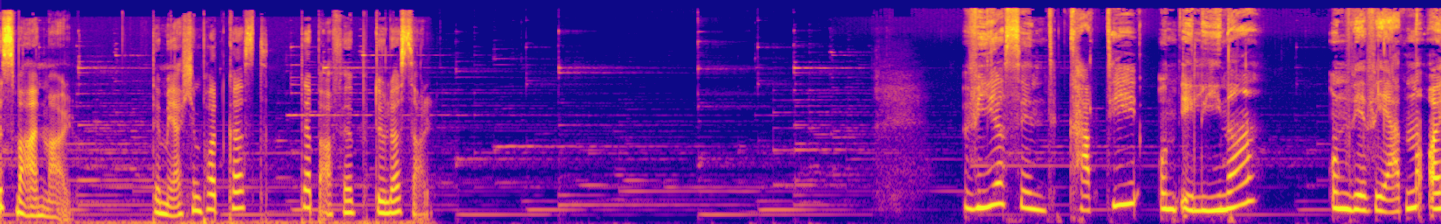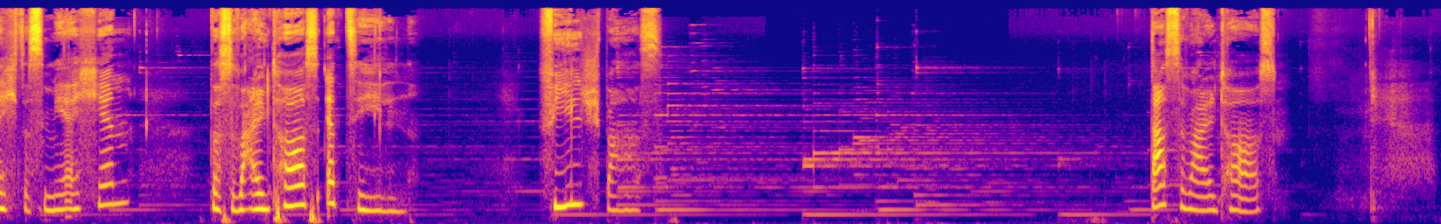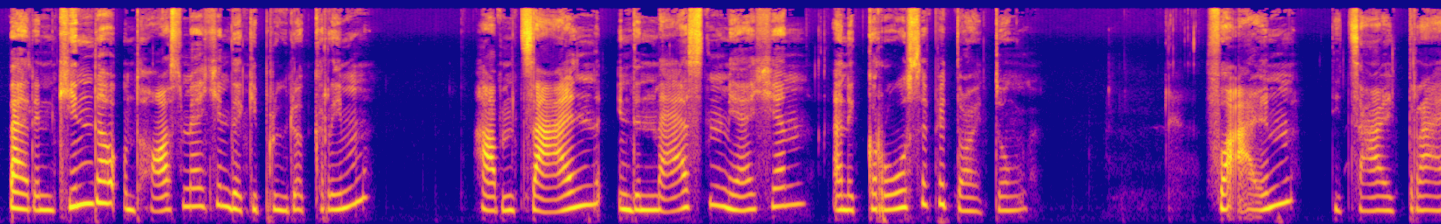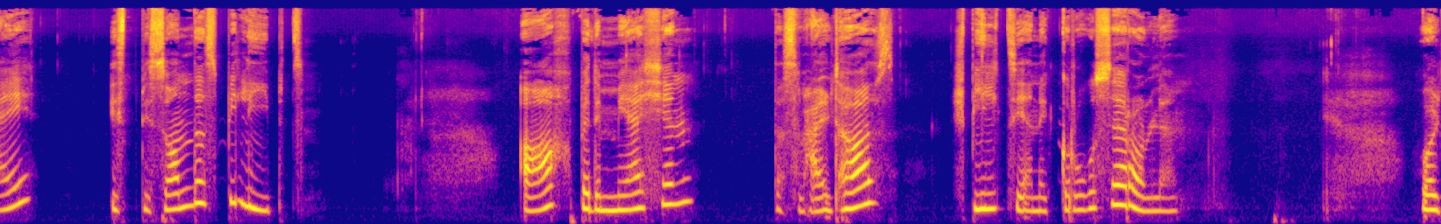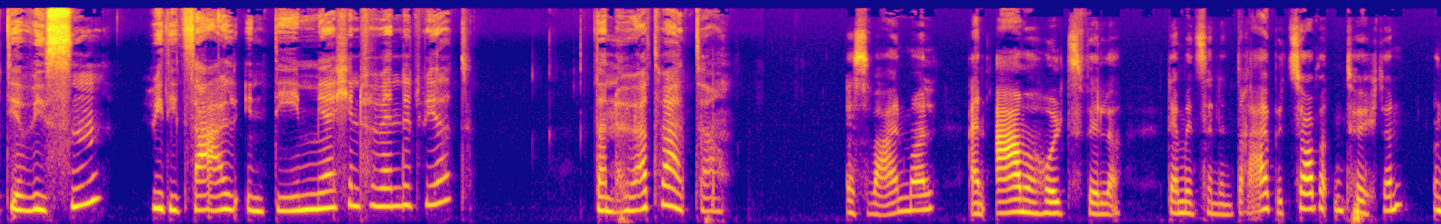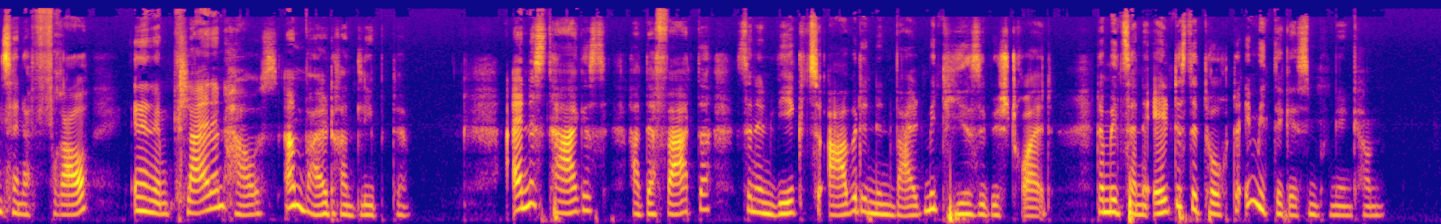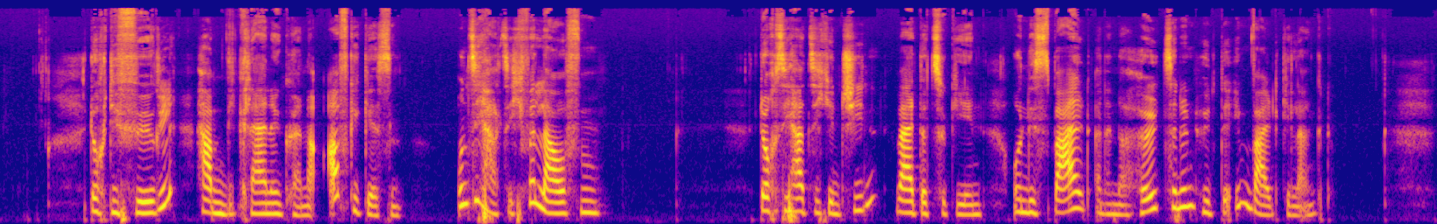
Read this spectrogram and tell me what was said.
Es war einmal. Der Märchenpodcast der Bafeb de la Salle. Wir sind Kathi und Elina und wir werden euch das Märchen Das Waldhaus erzählen. Viel Spaß! Das Waldhaus Bei den Kinder- und Hausmärchen der Gebrüder Grimm haben Zahlen in den meisten Märchen eine große Bedeutung. Vor allem die Zahl 3 ist besonders beliebt. Auch bei dem Märchen Das Waldhaus spielt sie eine große Rolle. Wollt ihr wissen, wie die Zahl in dem Märchen verwendet wird? Dann hört weiter. Es war einmal ein armer Holzfäller, der mit seinen drei bezaubernden Töchtern und seiner Frau in einem kleinen Haus am Waldrand lebte. Eines Tages hat der Vater seinen Weg zur Arbeit in den Wald mit Hirse bestreut, damit seine älteste Tochter ihr Mittagessen bringen kann. Doch die Vögel haben die kleinen Körner aufgegessen und sie hat sich verlaufen. Doch sie hat sich entschieden, weiterzugehen und ist bald an einer hölzernen Hütte im Wald gelangt.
